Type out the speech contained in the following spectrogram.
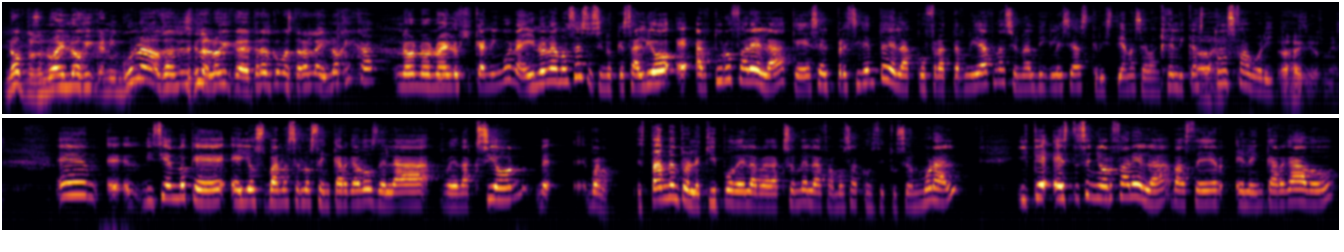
No, pues no hay lógica ninguna. O sea, si es la lógica detrás, ¿cómo estará la ilógica? No, no, no hay lógica ninguna. Y no nada más eso, sino que salió eh, Arturo Farela, que es el presidente de la Confraternidad Nacional de Iglesias Cristianas Evangélicas, Ay. tus favoritos. Ay, Dios mío. eh, eh, diciendo que ellos van a ser los encargados de la redacción, de, eh, bueno, están dentro del equipo de la redacción de la famosa Constitución Moral, y que este señor Farela va a ser el encargado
